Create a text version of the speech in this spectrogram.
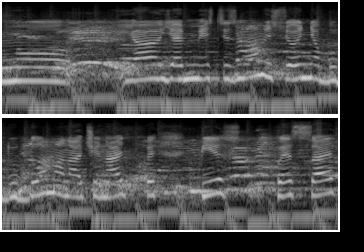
але я, я вместе з мамою сьогодні буду вдома починати писати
